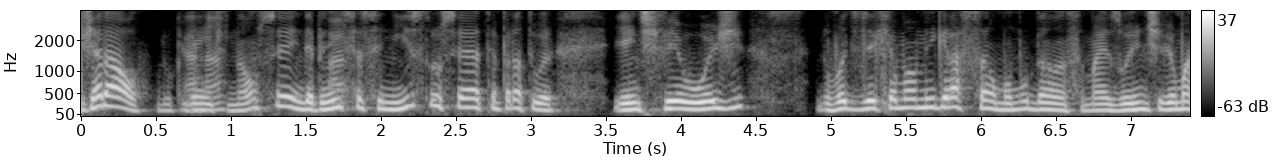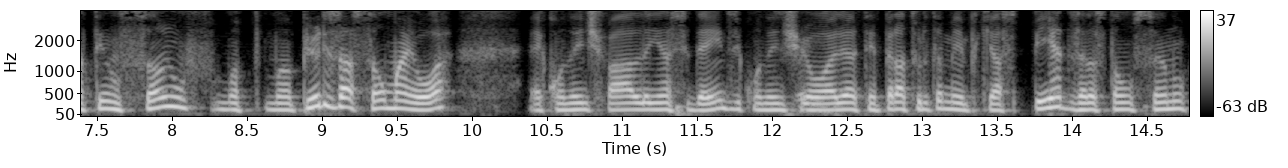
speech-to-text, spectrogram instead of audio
geral do cliente, não ser, independente se é sinistro ou se é a temperatura. E a gente vê hoje, não vou dizer que é uma migração, uma mudança, mas hoje a gente vê uma tensão e um- uma, uma priorização maior é quando a gente fala em acidentes e quando a gente olha a temperatura também, porque as perdas elas estão sendo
